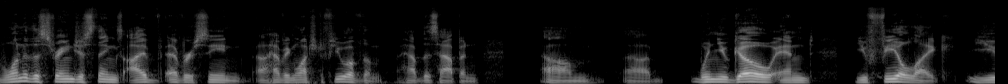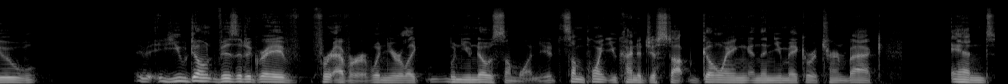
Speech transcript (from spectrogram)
one of the strangest things I've ever seen. Uh, having watched a few of them have this happen, um, uh, when you go and you feel like you you don't visit a grave forever when you're like when you know someone You- at some point you kind of just stop going and then you make a return back and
